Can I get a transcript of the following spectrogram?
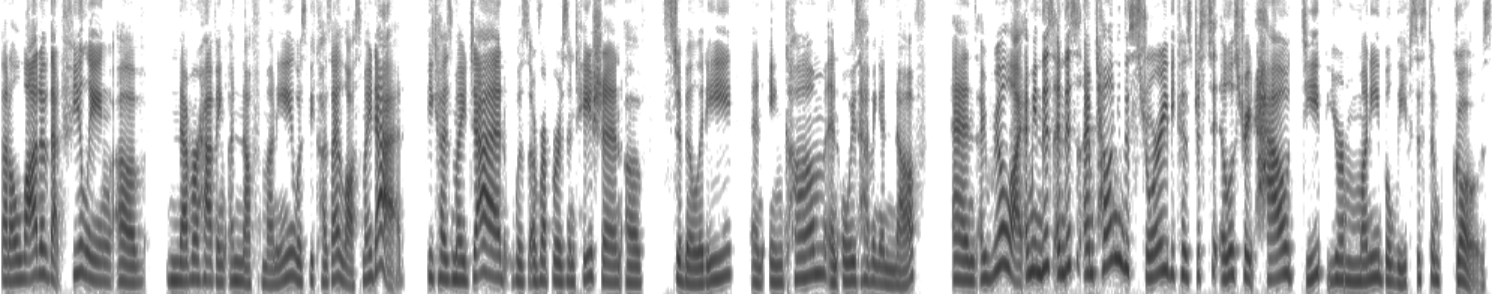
that a lot of that feeling of never having enough money was because I lost my dad because my dad was a representation of stability and income and always having enough. And I realized, I mean, this, and this, I'm telling you this story because just to illustrate how deep your money belief system goes.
